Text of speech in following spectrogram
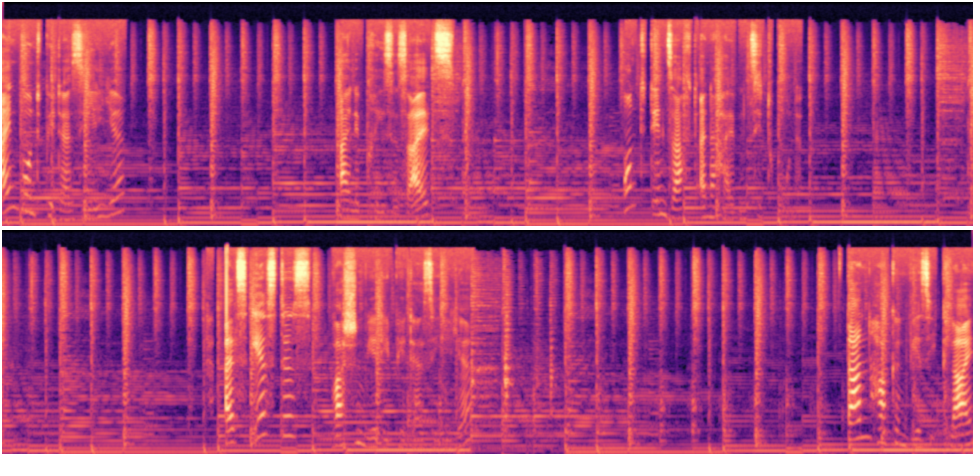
ein Bund Petersilie, eine Prise Salz und den Saft einer halben Zitrone. Als erstes waschen wir die Petersilie. Dann hacken wir sie klein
